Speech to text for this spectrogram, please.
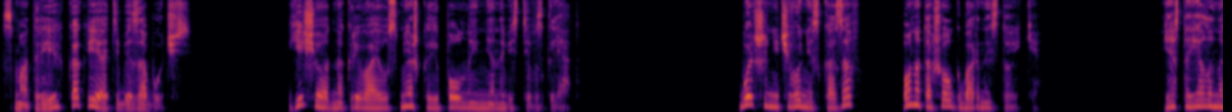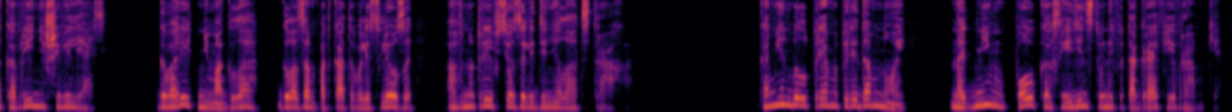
«Смотри, как я о тебе забочусь». Еще одна кривая усмешка и полный ненависти взгляд. Больше ничего не сказав, он отошел к барной стойке. Я стояла на ковре, не шевелясь. Говорить не могла, глазам подкатывали слезы, а внутри все заледенело от страха. Камин был прямо передо мной, над ним полка с единственной фотографией в рамке.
